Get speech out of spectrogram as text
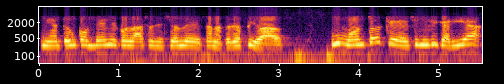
mediante un convenio con la Asociación de Sanatorios Privados, un monto que significaría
